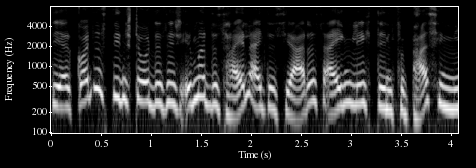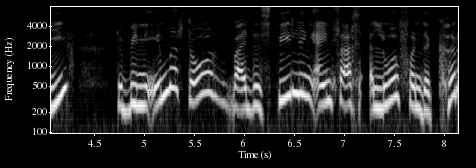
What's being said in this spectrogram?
Der Gottesdienst da, das ist immer das Highlight des Jahres eigentlich. Den verpasse ich nie. Da bin ich immer da, weil das Feeling einfach nur von der Kirche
